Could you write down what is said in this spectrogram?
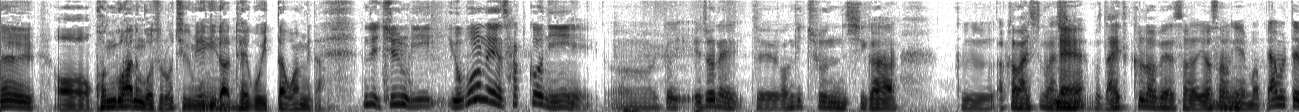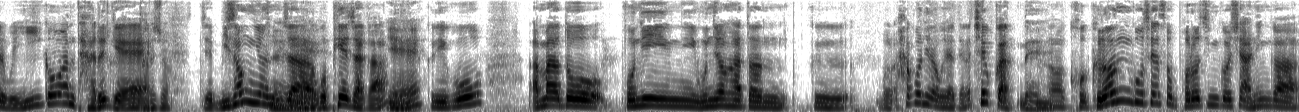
을 어 권고하는 것으로 지금 얘기가 음. 되고 있다고 합니다. 근데 지금 이 요번에 사건이 어 그러니까 예전에 이제 왕기춘 씨가 그 아까 말씀하신 네. 뭐 나이트클럽에서 여성의 뭐 뺨을 때리고 이거와는 다르게 다르죠. 이제 미성년자하고 네. 피해자가 예. 그리고 아마도 본인이 운영하던 그 뭐 학원이라고 해야 되나 체육관 네. 어, 거- 그런 곳에서 벌어진 것이 아닌가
